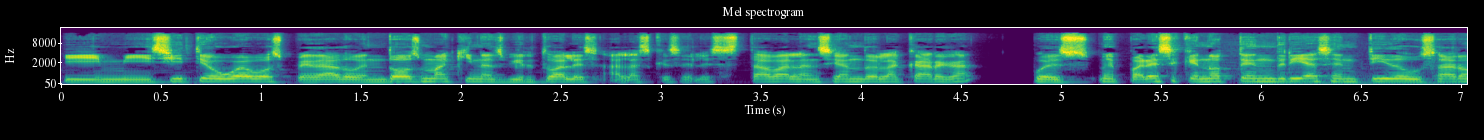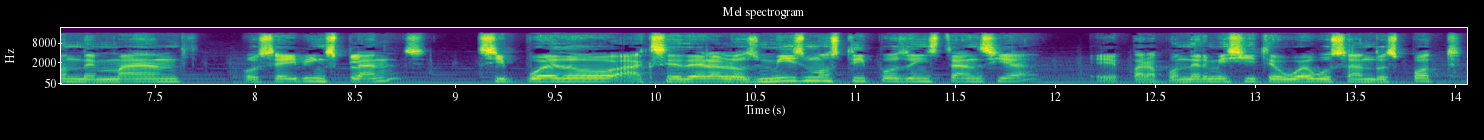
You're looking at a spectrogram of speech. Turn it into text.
y mi sitio web hospedado en dos máquinas virtuales a las que se les está balanceando la carga, pues me parece que no tendría sentido usar on demand o savings plans si puedo acceder a los mismos tipos de instancia eh, para poner mi sitio web usando Spot.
